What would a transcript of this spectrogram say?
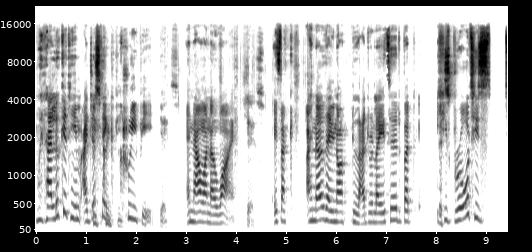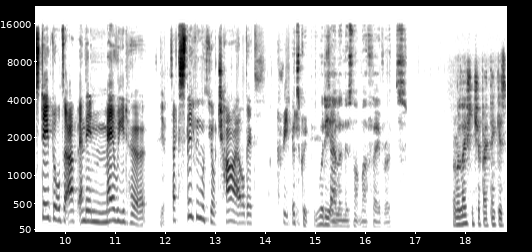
When I look at him, I just He's think creepy. creepy. Yes. And now I know why. Yes. It's like, I know they're not blood related, but he brought his stepdaughter up and then married her. Yeah. It's like sleeping with your child. It's creepy. It's creepy. Woody So- Allen is not my favorite. A relationship, I think, is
